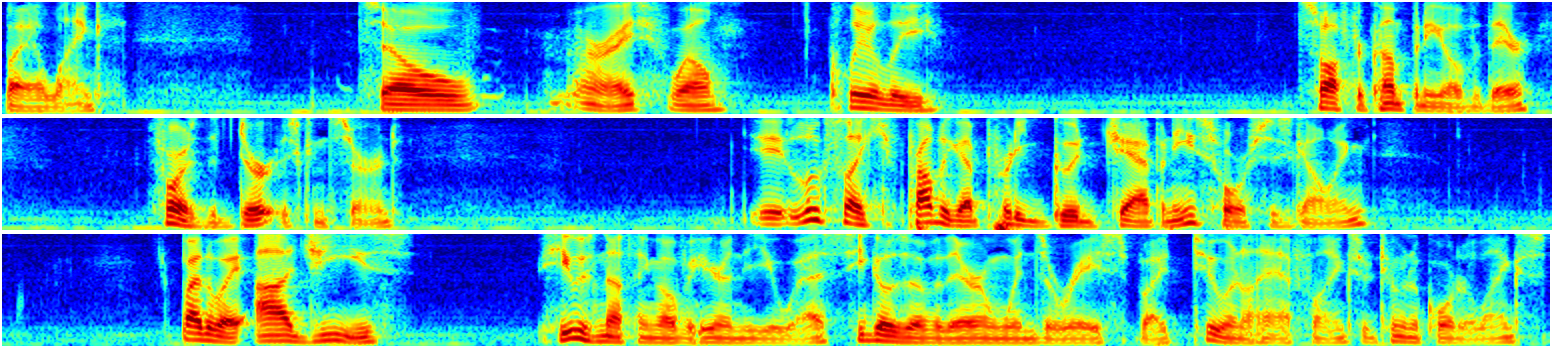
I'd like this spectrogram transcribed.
by a length. So, all right, well, clearly softer company over there as far as the dirt is concerned. It looks like you've probably got pretty good Japanese horses going. By the way, Ah Ajiz, he was nothing over here in the U.S. He goes over there and wins a race by two and a half lengths or two and a quarter lengths.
